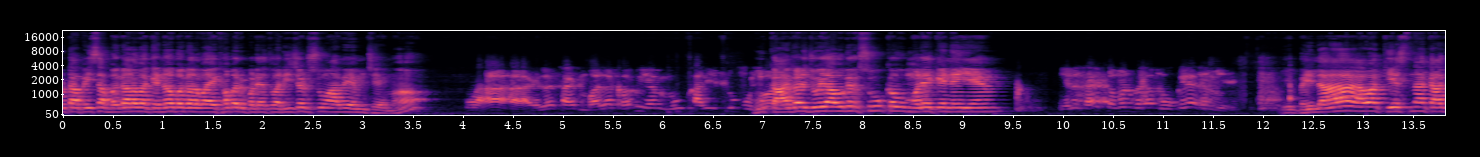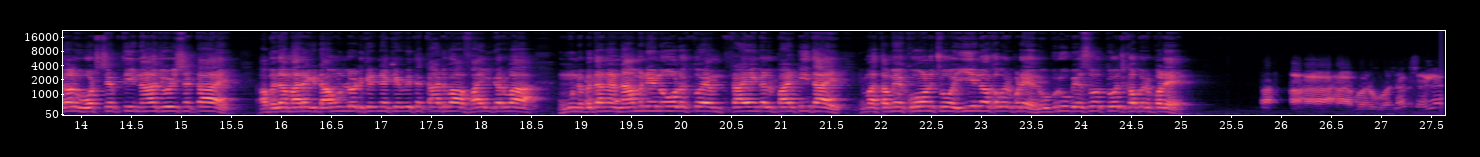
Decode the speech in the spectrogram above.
ખોટા પૈસા બગાડવા કે ન બગાડવા એ ખબર પડે અથવા રિઝલ્ટ શું આવે એમ છે એમ હા? હા કાગળ જોયા વગર શું કહું મળે કે નહીં એમ? એ ભઈલા આવા કેસના કાગળ WhatsApp થી ના જોઈ શકાય. આ બધા મારે ડાઉનલોડ કરીને કેવી રીતે કાઢવા ફાઇલ કરવા? હું બધાના નામને ન ઓળખતો એમ ટ્રાયેંગલ પાર્ટી થાય. એમાં તમે કોણ છો એ ન ખબર પડે. રૂબરૂ બેસો તો જ ખબર પડે. એટલે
